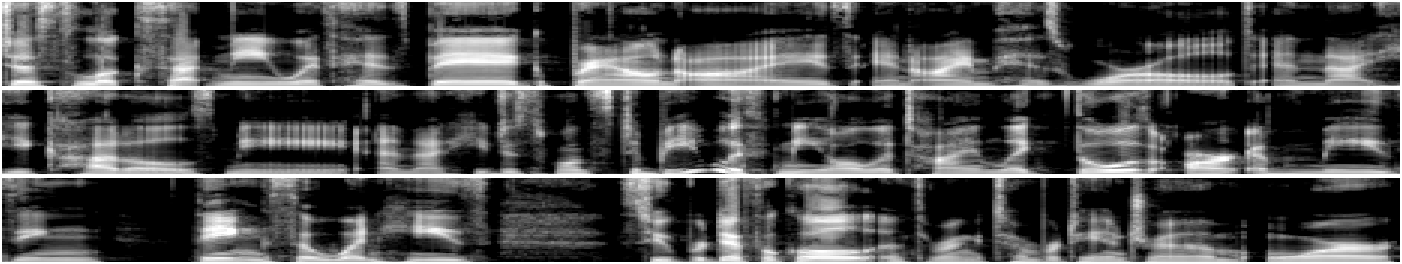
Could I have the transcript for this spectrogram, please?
just looks at me with his big brown eyes and I'm his world and that he cuddles me and that he just wants to be with me all the time. Like those are amazing things. So when he's super difficult and throwing a temper tantrum or,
